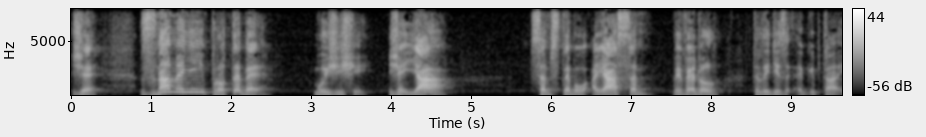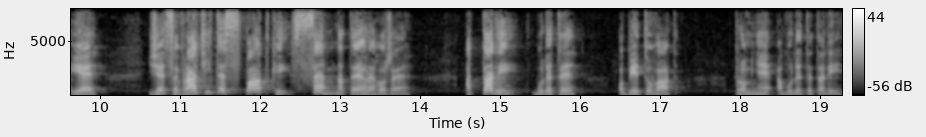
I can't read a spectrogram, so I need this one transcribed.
že znamení pro tebe, Mojžíši, že já jsem s tebou a já jsem vyvedl ty lidi z Egypta, je, že se vrátíte zpátky sem na téhle hoře a tady budete obětovat pro mě a budete tady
